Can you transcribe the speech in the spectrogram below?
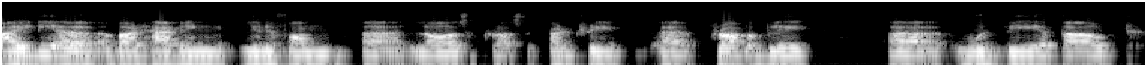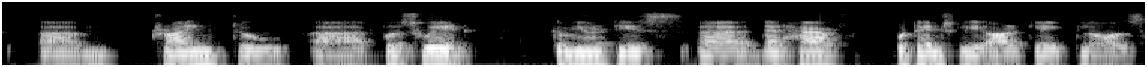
idea about having uniform uh, laws across the country uh, probably uh, would be about um, trying to uh, persuade communities uh, that have potentially archaic laws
